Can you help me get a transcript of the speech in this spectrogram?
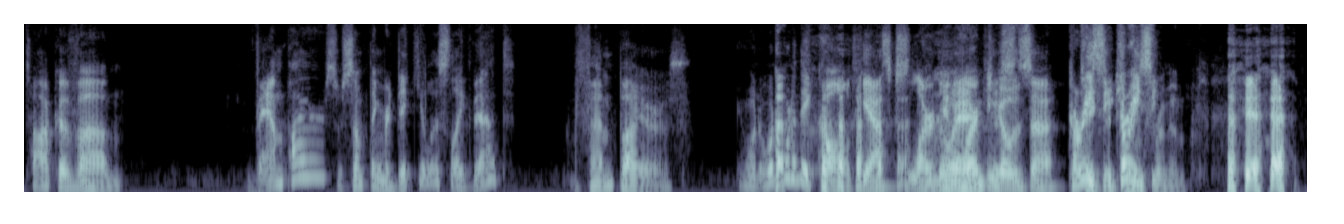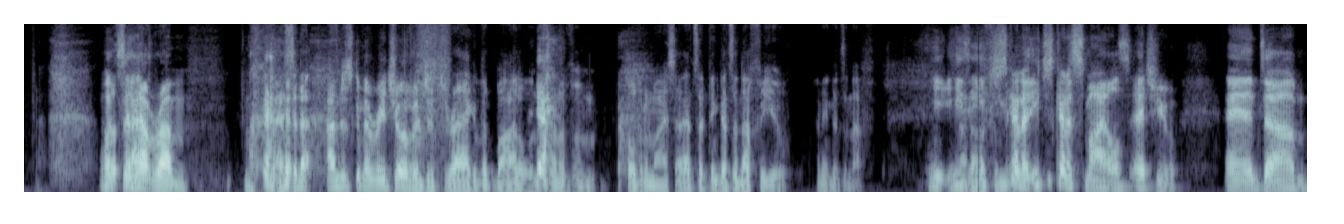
talk of um, vampires or something ridiculous like that. Vampires. What, what, what are they called? He asks Larkin. Go ahead and Larkin goes, uh, Takes Carisi, Carisi. from him. yeah. What's, What's in that rum? I said I- I'm just gonna reach over and just drag the bottle in Yeah. front of him over to my side. That's I think that's enough for you. I think that's enough. He he's, Not he just kind of he just kind of smiles at you, and um,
